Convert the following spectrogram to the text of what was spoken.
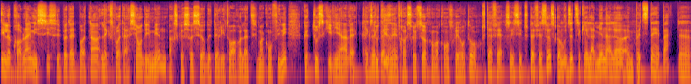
Et le problème ici, c'est peut-être pas tant l'exploitation des mines, parce que ça, c'est sur des territoires relativement confinés, que tout ce qui vient avec. Exactement. Toutes les infrastructures qu'on va construire autour. Tout à fait. C'est tout à fait ça. Comme vous dites, c'est que la mine, elle a un petit impact euh,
